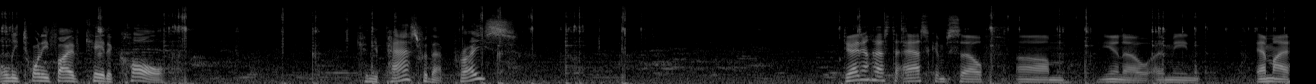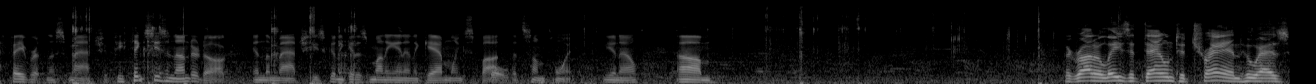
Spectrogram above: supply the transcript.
only 25k to call. Can you pass for that price? Daniel has to ask himself, um, you know, I mean, am I a favorite in this match? If he thinks he's an underdog in the match, he's going to get his money in in a gambling spot at some point, you know? Um, Negreanu lays it down to Tran, who has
